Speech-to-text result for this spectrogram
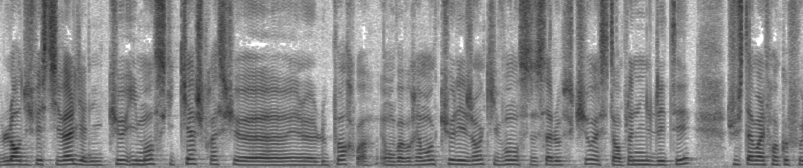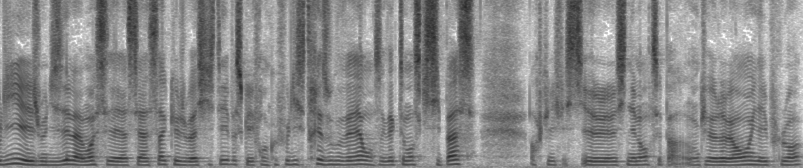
lors du festival, il y a une queue immense qui cache presque le port. Quoi. Et on voit vraiment que les gens qui vont dans cette salle obscure. Et c'était en plein milieu de l'été, juste avant les francopholies. Et je me disais, bah, moi, c'est à ça que je vais assister parce que les francopholies, c'est très ouvert, on sait exactement ce qui s'y passe. Alors que euh, le cinéma, on ne sait pas. Donc j'avais vraiment envie d'aller plus loin.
